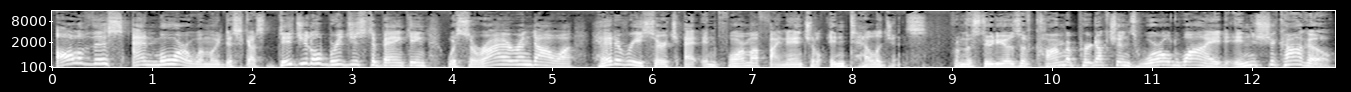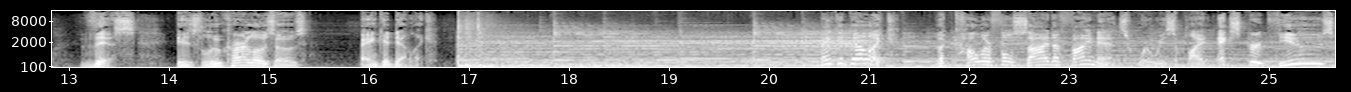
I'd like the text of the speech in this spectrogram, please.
All of this and more when we discuss digital bridges to banking with Soraya Randhawa, head of research at Informa Financial Intelligence. From the studios of Karma Productions Worldwide in Chicago, this is Lou Carlozo's Bankadelic. Bankadelic, the colorful side of finance, where we supply expert views,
